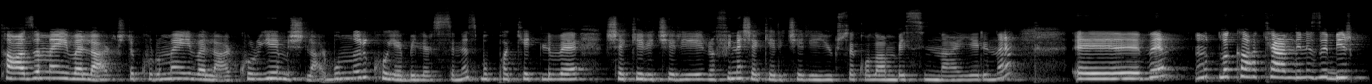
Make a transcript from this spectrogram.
taze meyveler, işte kuru meyveler, kuru yemişler bunları koyabilirsiniz. Bu paketli ve şeker içeriği, rafine şeker içeriği yüksek olan besinler yerine. Ee, ve mutlaka kendinize bir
